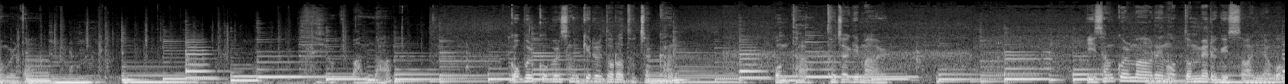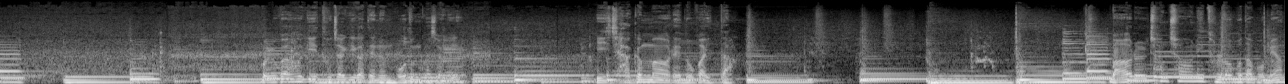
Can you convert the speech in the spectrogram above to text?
저물다. 여기 맞나? 꼬불꼬불 산길을 돌아 도착한 옴타 도자기 마을. 이 산골 마을엔 어떤 매력이 있어 왔냐고? 물과 흙이 도자기가 되는 모든 과정이 이 작은 마을에 녹아 있다. 마을을 천천히 둘러보다 보면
